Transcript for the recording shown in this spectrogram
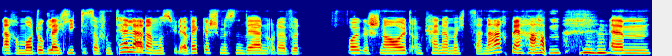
nach dem Motto, gleich liegt es auf dem Teller, dann muss wieder weggeschmissen werden oder wird vollgeschnault und keiner möchte es danach mehr haben. Mhm. Ähm,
